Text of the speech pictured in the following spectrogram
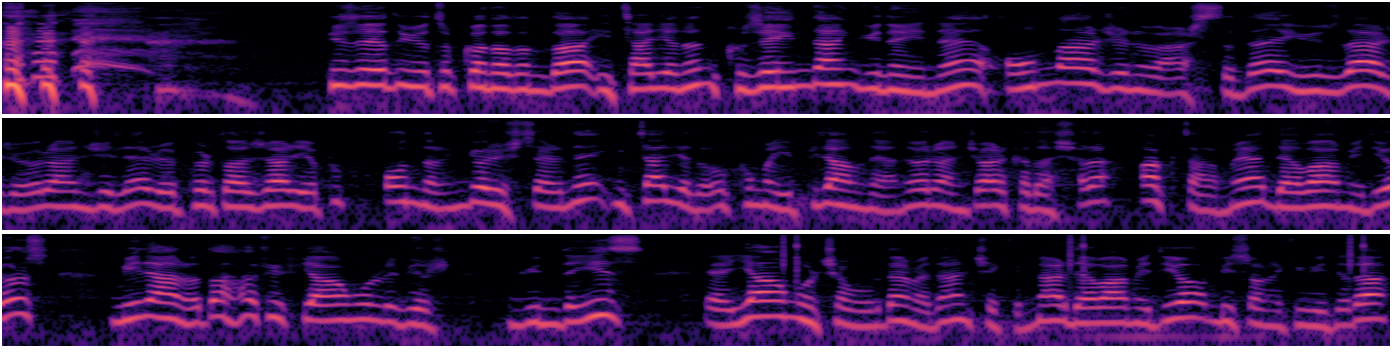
Pizza Edu YouTube kanalında İtalya'nın kuzeyinden güneyine onlarca üniversitede yüzlerce öğrenciyle röportajlar yapıp onların görüşlerini İtalya'da okumayı planlayan öğrenci arkadaşlara aktarmaya devam ediyoruz. Milano'da hafif yağmurlu bir gündeyiz. E, yağmur çamur demeden çekimler devam ediyor. Bir sonraki videoda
